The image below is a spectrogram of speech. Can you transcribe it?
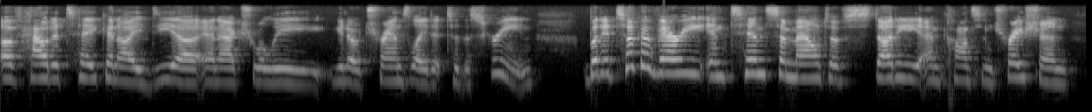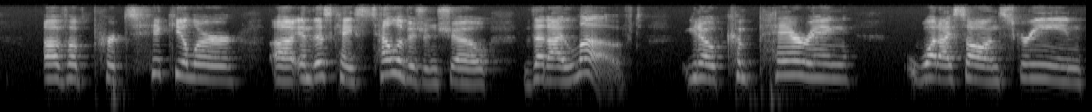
of how to take an idea and actually, you know, translate it to the screen. But it took a very intense amount of study and concentration of a particular, uh, in this case, television show that I loved. You know, comparing what I saw on screen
